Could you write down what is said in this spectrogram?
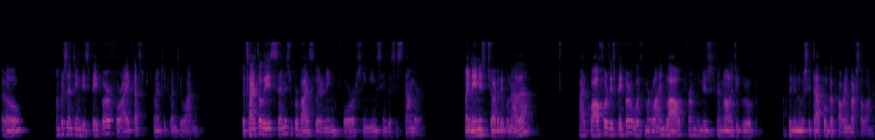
Hello, I'm presenting this paper for ICASSP 2021. The title is Semi-Supervised Learning for Singing Synthesis Timbre. My name is Jordi Bonada. I co-authored this paper with Merlijn Blaauw from the Music Technology Group of the Universitat Pompeu Fabra in Barcelona.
